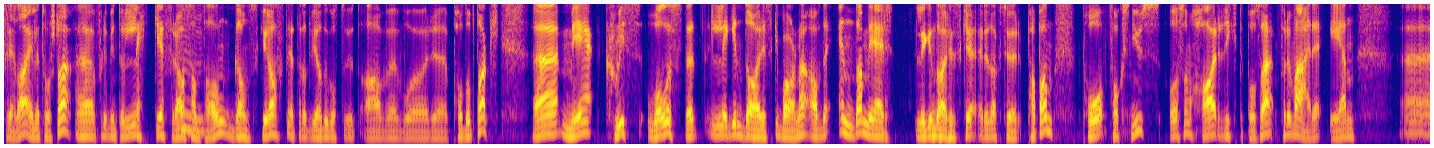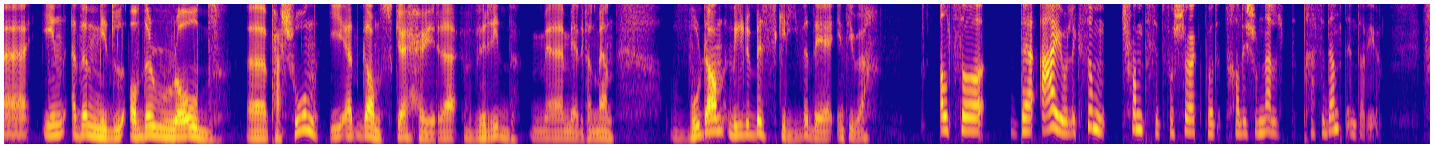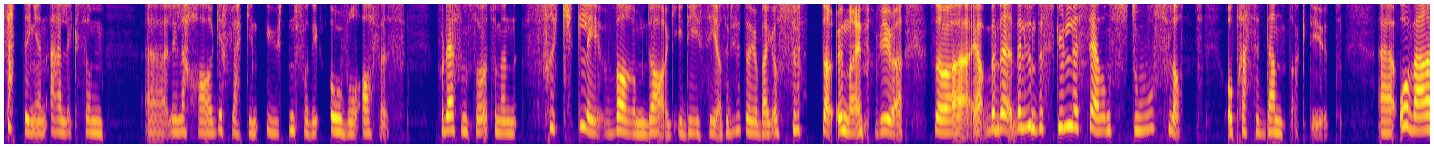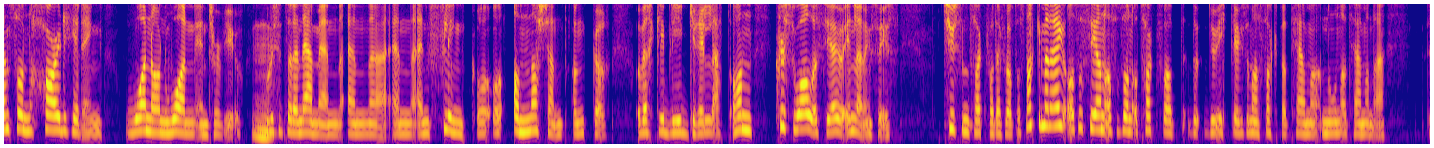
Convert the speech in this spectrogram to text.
fredag eller torsdag, eh, for det begynte å lekke fra samtalen ganske raskt etter at vi hadde gått ut av vår eh, podopptak, eh, med Chris Wallace, det legendariske barnet av det enda mer legendariske redaktørpappaen på Fox News, og som har rykte på seg for å være en uh, in the middle of the road person i et ganske høyrevridd me- mediefenomen. Hvordan vil du beskrive det intervjuet? Altså, det er jo liksom Trump sitt forsøk på et tradisjonelt presidentintervju. Settingen er liksom uh, lille hageflekken utenfor The Oval Office. På det som så ut som en fryktelig varm dag i DC. Altså, de sitter jo begge og svetter under intervjuet. Så, uh, ja, men det, det, liksom, det skulle se sånn storslått og presidentaktig ut. Uh, og være en sånn hard-hitting one-on-one-interview. Hvor du sitter der ned med en, en, en, en flink og, og anerkjent anker og virkelig blir grillet. Og han, Chris Wallace sier jo innledningsvis Tusen takk for at jeg får lov til å snakke med deg. Og så sier han også sånn, og takk for at du ikke liksom har sagt at tema, noen av temaene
